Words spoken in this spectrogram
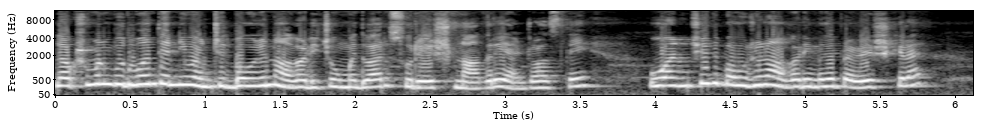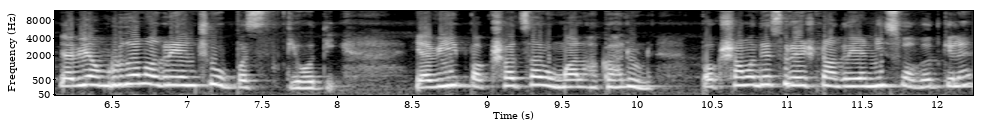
लक्ष्मण बुधवंत यांनी वंचित बहुजन आघाडीचे उमेदवार सुरेश नागरे यांच्या हस्ते वंचित बहुजन आघाडीमध्ये प्रवेश केलाय. यावेळी अमृता नागरे यांची उपस्थिती होती. यावेळी पक्षाचा रुमाल घालून पक्षामध्ये सुरेश नागरे यांनी स्वागत केलंय.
